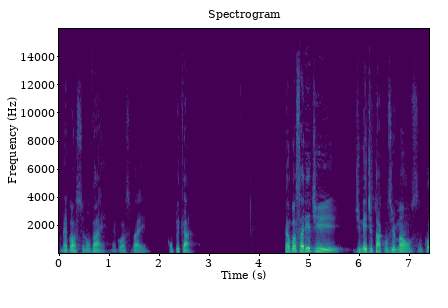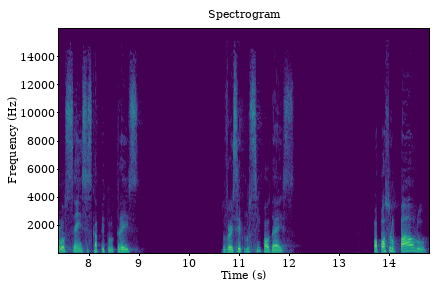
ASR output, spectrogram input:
o negócio não vai, o negócio vai complicar. Então eu gostaria de, de meditar com os irmãos em Colossenses capítulo 3, do versículo 5 ao 10. O apóstolo Paulo,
